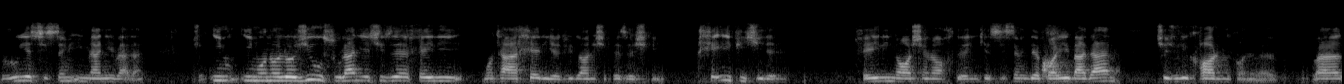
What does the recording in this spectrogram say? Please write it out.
روی سیستم ایمنی بدن. ایمونولوژی اصولا یه چیز خیلی متأخریه توی دانش پزشکی. خیلی پیچیده. خیلی ناشناخته. اینکه سیستم دفاعی بدن چجوری کار می‌کنه و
